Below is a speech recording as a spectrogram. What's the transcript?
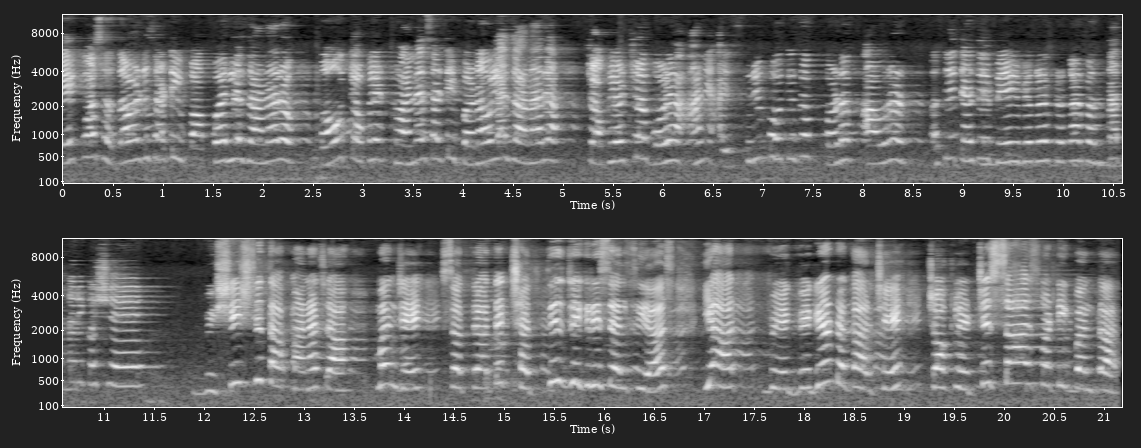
केक व सजावटीसाठी वापरले जाणारं मऊ चॉकलेट खाण्यासाठी बनवल्या जाणाऱ्या चॉकलेटच्या गोळ्या आणि आईस्क्रीम भोवतीचं कडक आवरण असे त्याचे वेगवेगळे प्रकार बनतात तरी कसे? विशिष्ट तापमानाचा म्हणजे सतरा ते छत्तीस डिग्री सेल्सिअस यात वेगवेगळ्या प्रकारचे चॉकलेटचे सहा स्फटिक बनतात.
